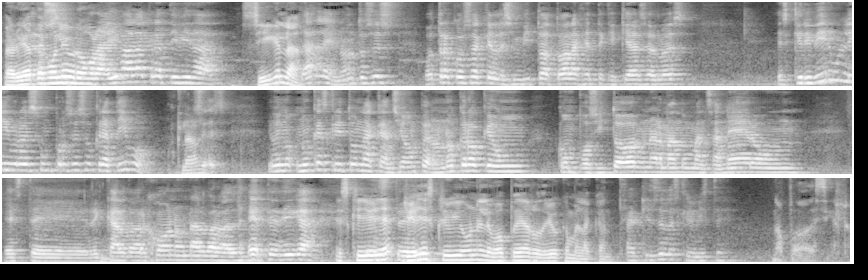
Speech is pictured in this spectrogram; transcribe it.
Pero ya pero tengo un si libro. por ahí va la creatividad, Síguela. dale, ¿no? Entonces, otra cosa que les invito a toda la gente que quiera hacerlo es, escribir un libro es un proceso creativo. Claro. Entonces, yo no- nunca he escrito una canción, pero no creo que un compositor, un Armando Manzanero, un este Ricardo Arjona, un Álvaro Aldrete diga, Es que yo, ya, Este- yo ya escribí una y le voy a pedir a Rodrigo que me la cante. ¿a quién se la escribiste? No puedo decirlo.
